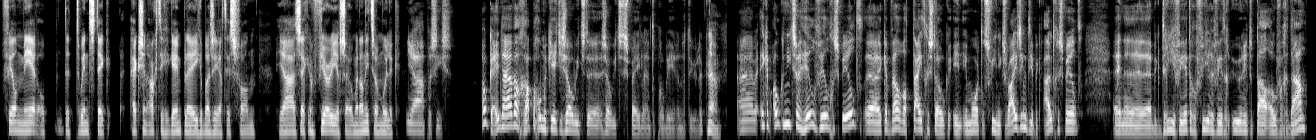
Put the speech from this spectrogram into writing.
veel meer op de twin-stick action-achtige gameplay gebaseerd is van, ja, zeg een Fury of zo, maar dan niet zo moeilijk. Ja, precies. Oké, nou ja, wel grappig om een keertje zoiets te, zoiets te spelen en te proberen natuurlijk. Ja. Eh, ik heb ook niet zo heel veel gespeeld. Eh, ik heb wel wat tijd gestoken in Immortals Phoenix Rising. Die heb ik uitgespeeld. En eh heb ik 43 of 44 uur in totaal over gedaan.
